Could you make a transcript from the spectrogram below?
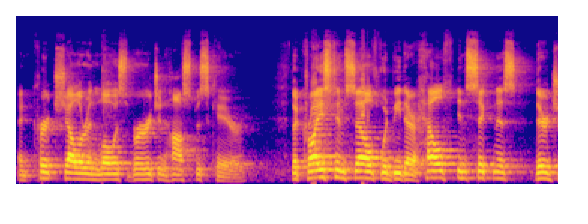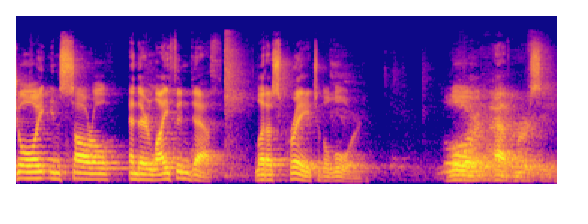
and Kurt Scheller and Lois Verge in hospice care. That Christ Himself would be their health in sickness, their joy in sorrow, and their life in death. Let us pray to the Lord. Lord, have mercy.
